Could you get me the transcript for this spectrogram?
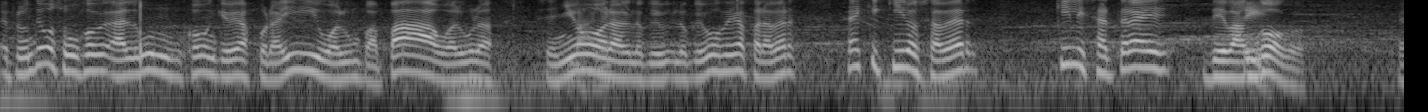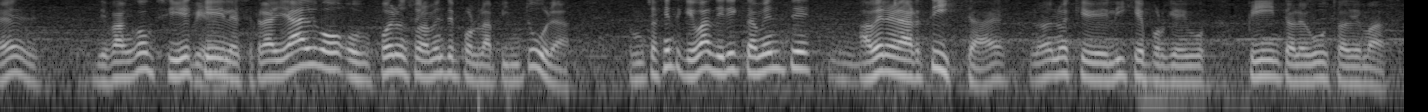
eh, preguntemos a, un joven- a algún joven que veas por ahí, o algún papá, o alguna señora, lo que, lo que vos veas para ver. ¿Sabes qué quiero saber? ¿Qué les atrae de Van Sí. Gogh? ¿Eh? De Van Gogh, si es que les atrae algo o fueron solamente por la pintura. Hay mucha gente que va directamente a ver al artista, ¿eh? no, no es que elige porque pinta o le gusta además.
